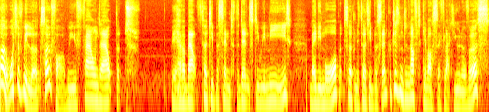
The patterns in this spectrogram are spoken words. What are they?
So what have we learnt so far? We've found out that we have about 30% of the density we need, maybe more, but certainly 30%, which isn't enough to give us a flat universe.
